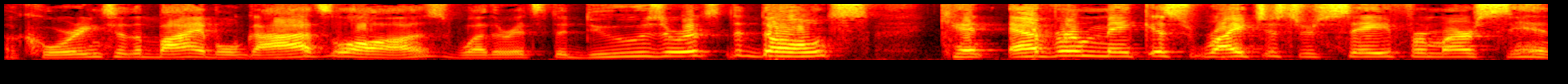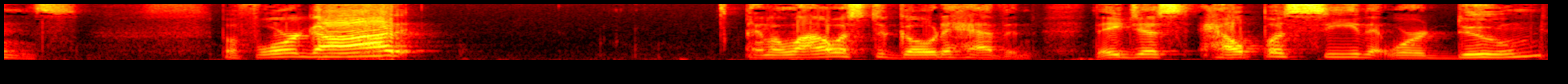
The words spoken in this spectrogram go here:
according to the Bible, God's laws, whether it's the do's or it's the don'ts, can ever make us righteous or saved from our sins. Before God, and allow us to go to heaven. They just help us see that we're doomed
